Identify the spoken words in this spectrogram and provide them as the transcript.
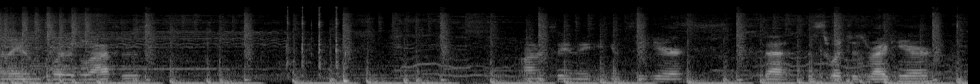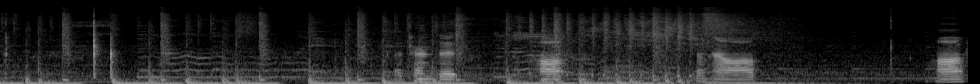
I made them for the glasses. Honestly, you can see here that the switch is right here. That turns it off somehow off. Off.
